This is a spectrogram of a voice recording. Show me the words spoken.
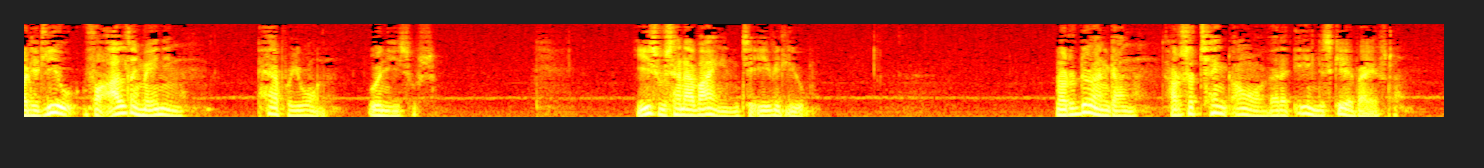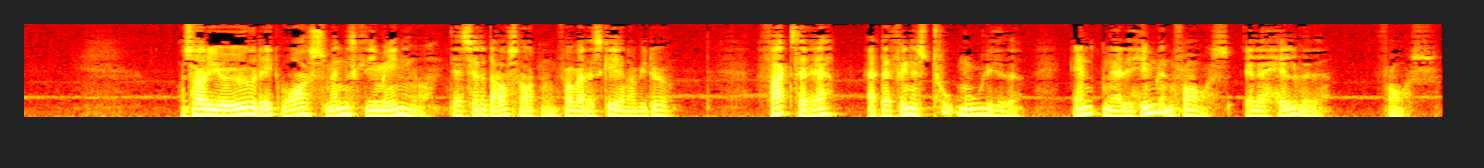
Og dit liv får aldrig mening her på jorden uden Jesus. Jesus han er vejen til evigt liv. Når du dør engang, har du så tænkt over, hvad der egentlig sker bagefter? Og så er det jo øvrigt ikke vores menneskelige meninger, der sætter dagsordenen for, hvad der sker, når vi dør. Fakta er, at der findes to muligheder. Enten er det himlen for os, eller helvede for os.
